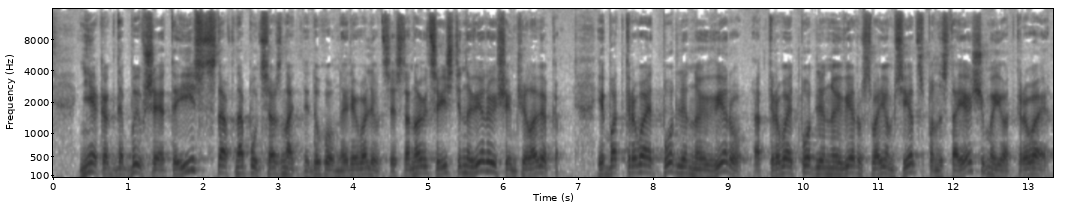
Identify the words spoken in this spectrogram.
– некогда бывший атеист, став на путь сознательной духовной революции, становится истинно верующим человеком – ибо открывает подлинную веру, открывает подлинную веру в своем сердце, по-настоящему ее открывает.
